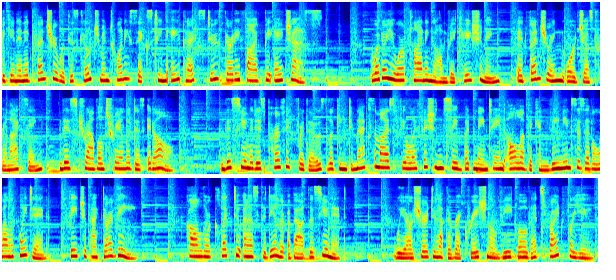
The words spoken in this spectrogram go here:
Begin an adventure with this Coachmen 2016 Apex 235 BHS. Whether you are planning on vacationing, adventuring or just relaxing, this travel trailer does it all. This unit is perfect for those looking to maximize fuel efficiency but maintain all of the conveniences of a well-appointed, feature-packed RV. Call or click to ask the dealer about this unit. We are sure to have the recreational vehicle that's right for you.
